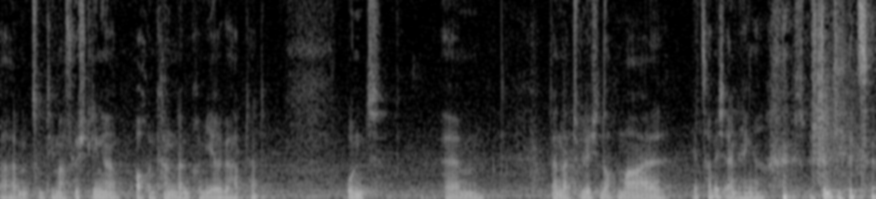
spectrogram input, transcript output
ähm, zum Thema Flüchtlinge, auch in Cannes dann Premiere gehabt hat. Und dann natürlich nochmal Jetzt habe ich einen Hänger. Das ist bestimmt die Hitze.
